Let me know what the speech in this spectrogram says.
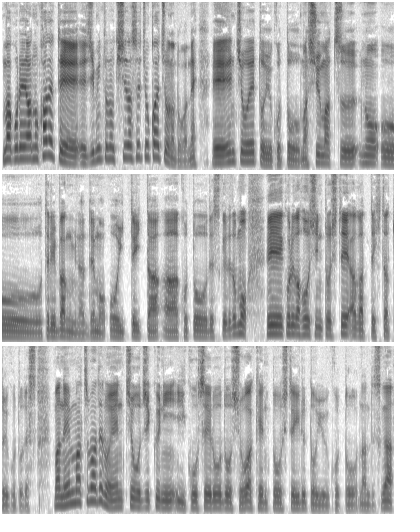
まあ、これ、あの、かねて自民党の岸田政調会長などがね、えー、延長へということを、まあ、週末のテレビ番組などでも言っていたことですけれども、えー、これが方針として上がってきたということです。まあ、年末までの延長時軸に厚生労働省は検討しているということなんですが、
